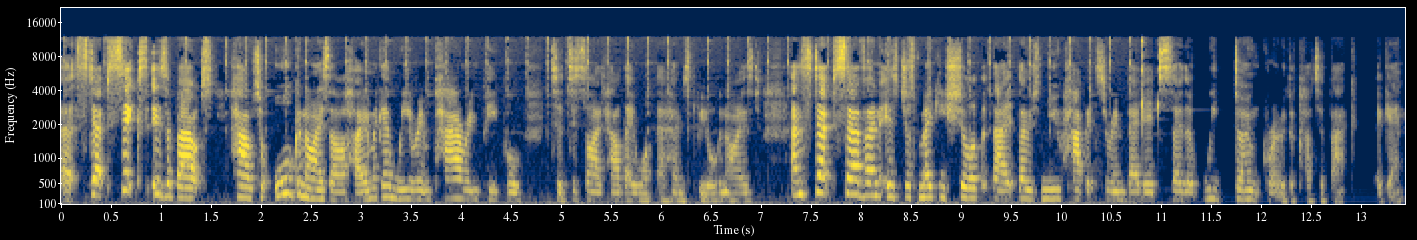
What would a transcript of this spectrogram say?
Uh, step six is about how to organize our home. Again, we are empowering people to decide how they want their homes to be organized. And step seven is just making sure that those new habits are embedded so that we don't don't grow the clutter back again.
